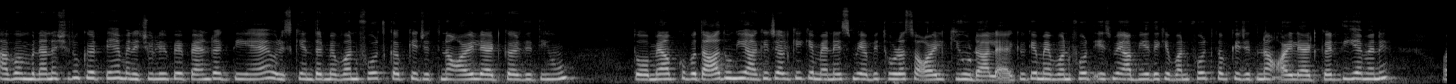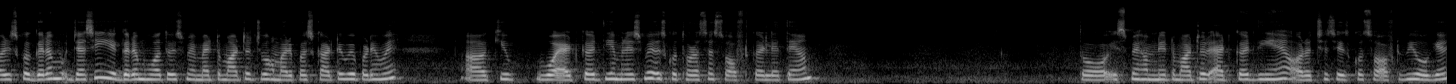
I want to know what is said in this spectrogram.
अब हम बनाना शुरू करते हैं। मैंने चूल्हे पे पैन रख दी है, और इसके अंदर मैं वन फोर्थ कप के जितना ऑयल ऐड कर देती हूँ। तो मैं आपको बता दूँगी आगे चल के कि मैंने इसमें अभी थोड़ा सा ऑयल क्यों डाला है, क्योंकि मैं वन फोर्थ इसमें आप ये देखिए वन फोर्थ कप के जितना ऑयल ऐड कर दिया है मैंने, और इसको गर्म, जैसे ही ये गर्म हुआ तो इसमें मैं टमाटर जो हमारे पास काटे हुए पड़े हुए हैं क्यूब वो ऐड कर दिया मैंने इसमें, इसको थोड़ा सा सॉफ्ट कर लेते हैं हम। तो इसमें हमने टमाटर ऐड कर दिए हैं और अच्छे से इसको सॉफ्ट भी हो गया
